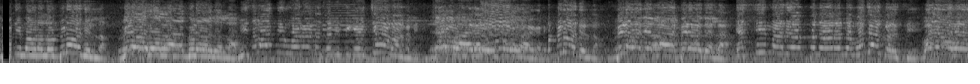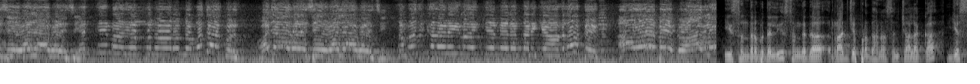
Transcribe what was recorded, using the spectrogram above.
ಭರ್ತಿ ಮಾಡಲು ಬಿಡುವುದಿಲ್ಲ. ಬಿಡುವುದಿಲ್ಲ ಬಿಡುವುದಿಲ್ಲ. ಮೀಸಲಾತಿ ಹೋರಾಟ ಸಮಿತಿಗೆ ಜಯವಾಗಲಿ. ಜಯವಾಗಲಿ ಜಯವಾಗಲಿ. ಬಿಡುವುದಿಲ್ಲ. ಬಿಡುವುದಿಲ್ಲ ಬಿಡುವುದಿಲ್ಲ. ಎಸ್ ಸಿ ಮಾದೇವಪ್ಪನವರನ್ನು ವಜಾಗೊಳಿಸಿ. ವಜಾಗೊಳಿಸಿ ವಜಾಗೊಳಿಸಿ. ಎಸ್ ಸಿ ಮಾದೇವಪ್ಪನವರನ್ನು ವಜಾಗೊಳಿಸಿ ವಜಾಗೊಳಿಸಿ ವಜಾಗೊಳಿಸಿ ಸಮಾಜ ಕಲ್ಯಾಣ ಇಲಾಖೆಯ ಮೇಲೆ ತನಿಖೆ ಆಗಲೇಬೇಕು. ಆಗಲೇಬೇಕು ಆಗಲೇ ಈ ಸಂದರ್ಭದಲ್ಲಿ ಸಂಘದ ರಾಜ್ಯ ಪ್ರಧಾನ ಸಂಚಾಲಕ ಎಸ್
